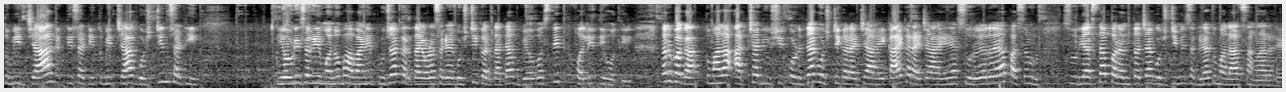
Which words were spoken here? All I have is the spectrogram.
तुम्ही ज्या रीतीसाठी तुम्ही ज्या गोष्टींसाठी एवढी सगळी मनोभावाने पूजा करता एवढ्या सगळ्या गोष्टी करता त्या व्यवस्थित फलित होतील. तर बघा तुम्हाला आजच्या दिवशी कोणत्या गोष्टी करायच्या आहे काय करायच्या आहे ह्या सूर्योदयापासून सूर्यास्तापर्यंतच्या गोष्टी मी सगळ्या तुम्हाला आज सांगणार आहे.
